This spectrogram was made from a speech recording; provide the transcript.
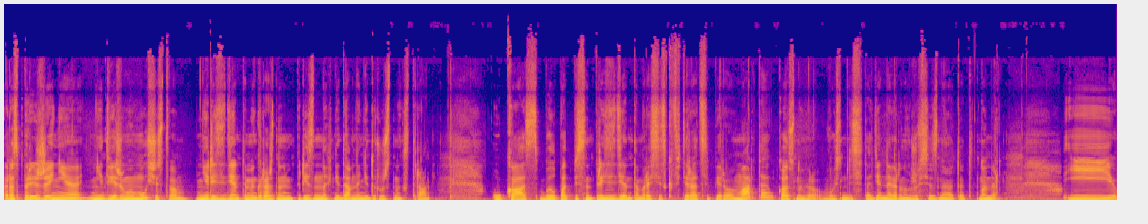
распоряжение недвижимым имуществом нерезидентами гражданами признанных недавно недружественных стран. Указ был подписан президентом Российской Федерации 1 марта, указ номер 81, наверное, уже все знают этот номер. И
